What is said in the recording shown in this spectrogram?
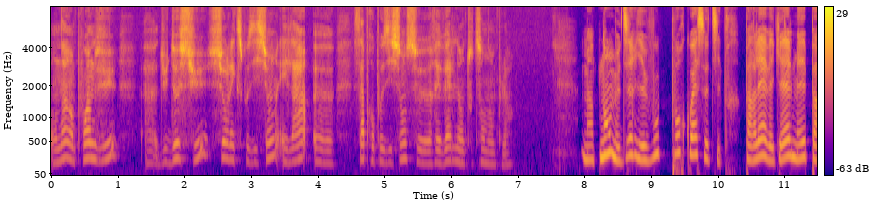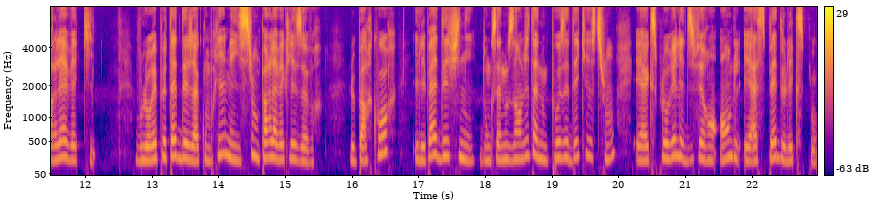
on a un point de vue du dessus sur l'exposition. Et là, sa proposition se révèle dans toute son ampleur. Maintenant, me diriez-vous pourquoi ce titre? Parler avec elle, mais parler avec qui? Vous l'aurez peut-être déjà compris, mais ici on parle avec les œuvres. Le parcours, il n'est pas défini, donc ça nous invite à nous poser des questions et à explorer les différents angles et aspects de l'expo.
